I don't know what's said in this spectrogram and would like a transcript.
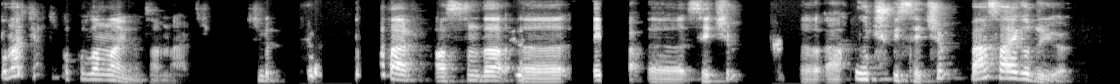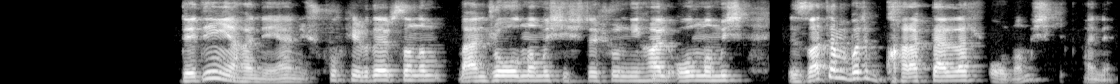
Bunlar tiyatroda kullanılan yöntemlerdir. Şimdi bu kadar aslında e, e, seçim, e, uç bir seçim. Ben saygı duyuyorum. Dedin ya hani yani şu Firdevs Hanım bence olmamış işte şu Nihal olmamış. E zaten böyle bu karakterler olmamış ki. Hani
